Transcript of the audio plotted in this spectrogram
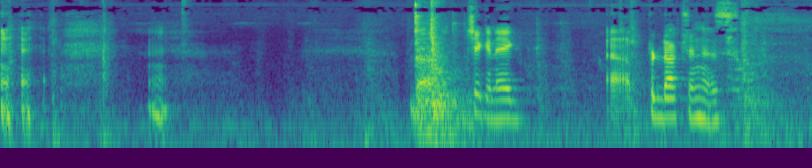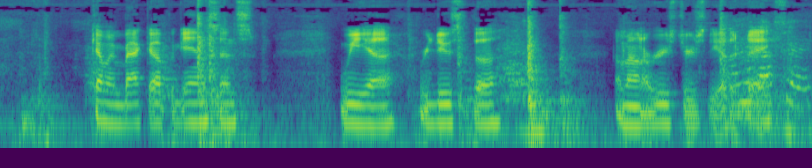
the chicken egg uh, production is coming back up again since we uh, reduced the amount of roosters the other day. ducks are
